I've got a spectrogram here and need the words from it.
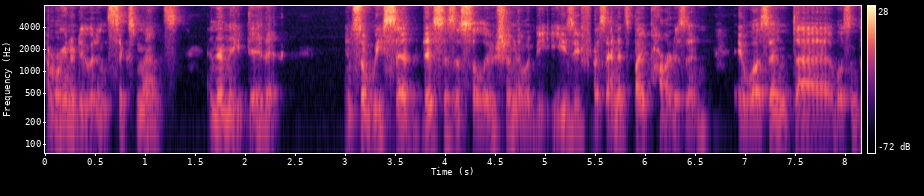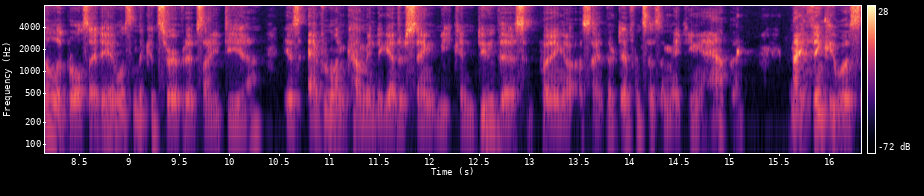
and we're going to do it in six months. And then they did it. And so we said this is a solution that would be easy for us, and it's bipartisan. It wasn't uh, it wasn't the liberals' idea. It wasn't the conservatives' idea. Was everyone coming together saying we can do this and putting aside their differences and making it happen. And I think it was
